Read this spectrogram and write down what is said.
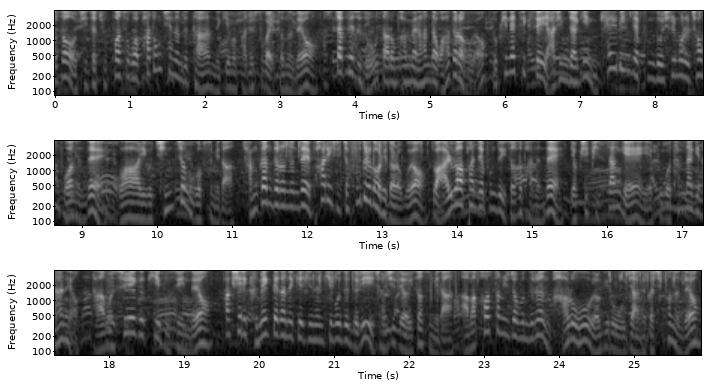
따라서 진짜 주파수가 파동치는 듯한 느낌을 받을 수가 있었는데요. 숫자 패드도 따로 판매를 한다고 하더라고요. 또 키네틱스의 야심작인 켈빈 제품도 실물을 처음 보았는데 와 이거 진짜 무겁습니다. 잠깐 들었는데 팔이 진짜 후들거리더라고요. 또 알루아판 제품도 있어서 봤는데 역시 비싼 게 예쁘고 탐나긴 하네요. 다음은 스웨그 키 부스인데요. 확실히 금액대가 느껴지는 키보드들이 전시되어 있었습니다. 아마 커스텀 유저분들은 바로 여기로 오지 않을까 싶었는데요.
